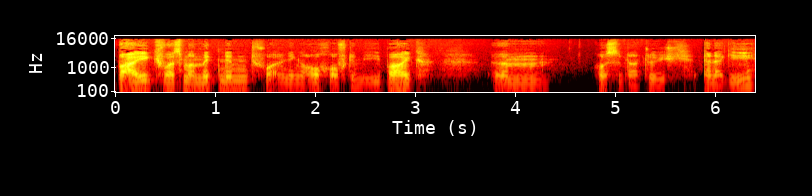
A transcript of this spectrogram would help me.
Bike, was man mitnimmt, vor allen Dingen auch auf dem E-Bike, ähm, kostet natürlich Energie.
